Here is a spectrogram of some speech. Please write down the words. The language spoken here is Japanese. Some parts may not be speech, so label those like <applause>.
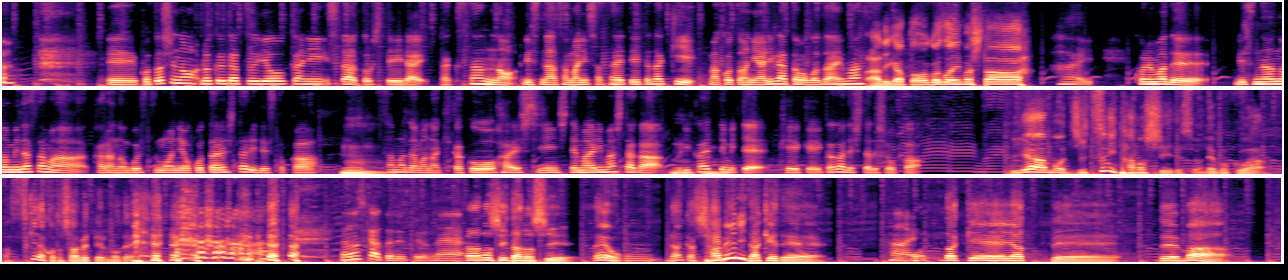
<laughs> えー今年の6月8日にスタートして以来たくさんのリスナー様に支えていただき誠にありがとうございます。ありがとうございました。はい、これまでリスナーの皆様からのご質問にお答えしたりですとかうん、さまざまな企画を配信してまいりましたがうん振り返ってみて経験いかがでしたでしょうか、いやもう実に楽しいですよね僕は。好きなこと喋ってるので。<laughs> 楽しかったですよね。楽しい楽しい。ねうん。なんか喋りだけではい。こんだけやってでまあ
